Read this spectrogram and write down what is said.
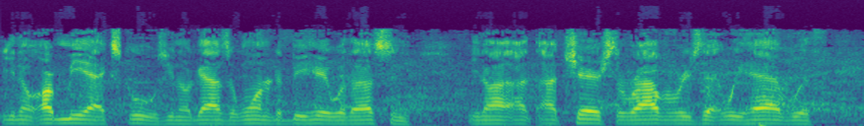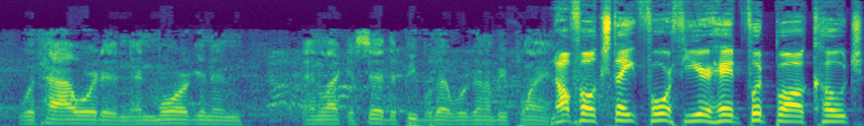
you know, are MEAC schools. You know, guys that wanted to be here with us, and you know, I, I cherish the rivalries that we have with with Howard and, and Morgan and and like I said, the people that we're going to be playing. Norfolk State fourth year head football coach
